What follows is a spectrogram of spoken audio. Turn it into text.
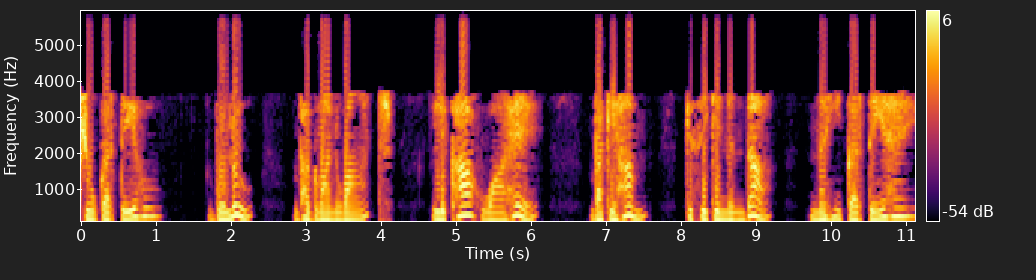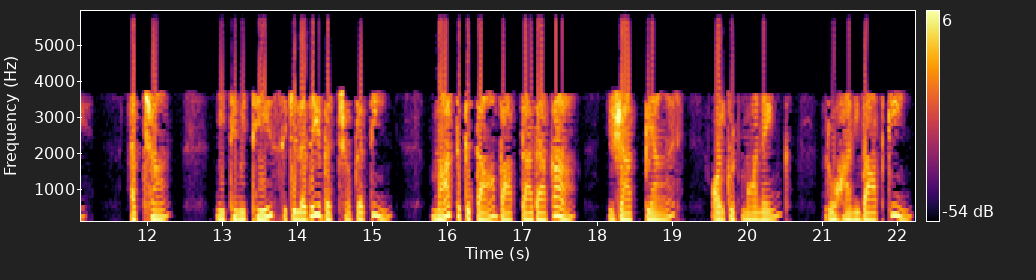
क्यों करते हो? बोलो भगवान वाच लिखा हुआ है, बाकी हम किसी की निंदा नहीं करते हैं। अच्छा मीठे मीठे सिकिलदे बच्चों प्रति माता पिता बाप दादा का याद प्यार और गुड मॉर्निंग, रूहानी बाप की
